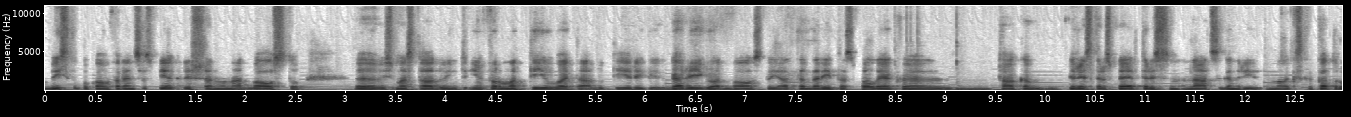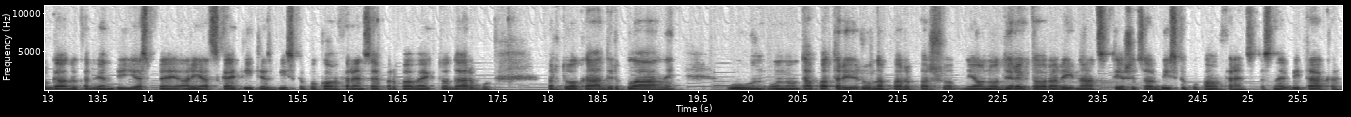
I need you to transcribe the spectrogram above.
biskupu konferences piekrišanu un atbalstu. Vismaz tādu informatīvu vai tādu tīri garīgu atbalstu, jā, tad arī tas paliek tā, ka Priesteris Pēteris nāca gan arī, man liekas, ka katru gadu, kad vien bija iespēja arī atskaitīties biskupu konferencē par paveikto darbu, par to, kādi ir plāni. Un, un, un tāpat arī runa par, par šo jauno direktoru arī nāca tieši caur biskupu konferenci. Tas nebija tā, ka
